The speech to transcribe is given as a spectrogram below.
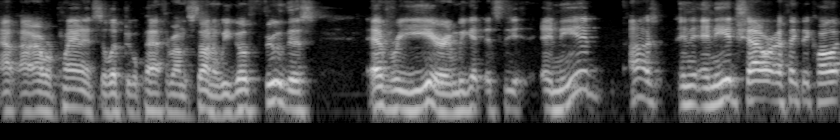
our our planet's elliptical path around the sun, and we go through this every year, and we get it's the Aeneid uh, Aene- Aeneid shower, I think they call it.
